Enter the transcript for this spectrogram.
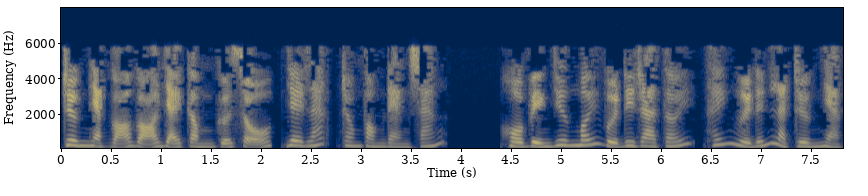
Trương nhạc gõ gõ giải cầm cửa sổ, dây lát, trong phòng đèn sáng. Hồ viện dương mới vừa đi ra tới, thấy người đến là trường nhạc,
